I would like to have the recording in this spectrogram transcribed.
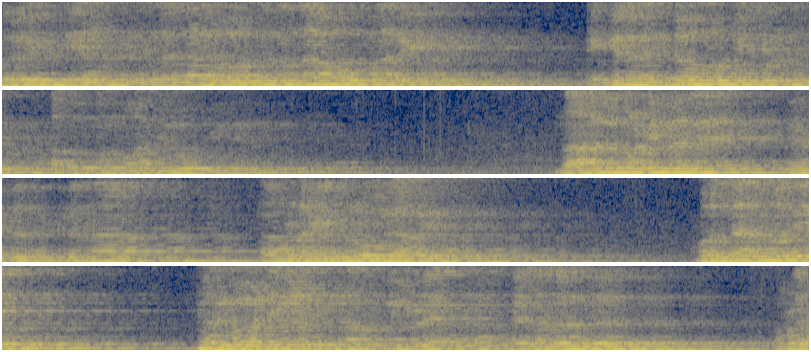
ഒരു വ്യക്തിയാണ് നിങ്ങൾ എല്ലാവരും ഓർക്കുന്നുണ്ടാവും എന്നറിയില്ല. എങ്കിലും എന്റെ ഓർമ്മയിൽ നിന്ന് അതൊന്നും മാറ്റി പോകില്ല നാലു മണി വരെ നീണ്ടു നിൽക്കുന്ന നമ്മുടെ ഈ പ്രോഗ്രാമിൽ കുറച്ച് അനവധി പരിപാടികൾ നമുക്ക് ഇവിടെ നടത്തേണ്ടതുണ്ട് നമ്മുടെ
